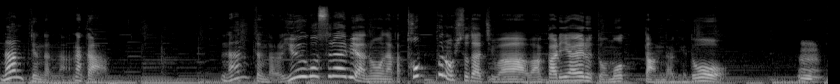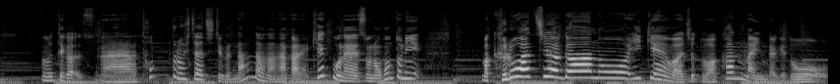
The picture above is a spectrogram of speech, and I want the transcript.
なんて言うんだろうななんかなんて言うんだろうユーゴスラビアのなんかトップの人たちは分かり合えると思ったんだけどうん。うんてかあートップの人たちっていうかなんだろうななんかね結構ねその本当にまあ、クロアチア側の意見はちょっと分かんないんだけど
